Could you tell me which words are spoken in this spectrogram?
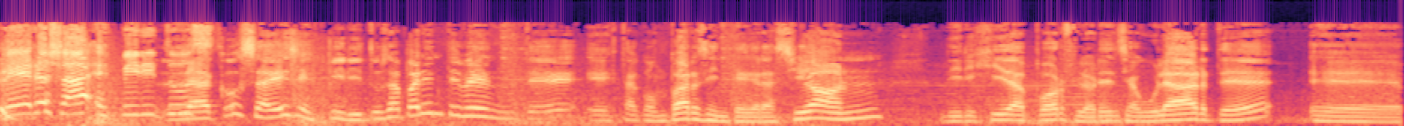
Pero ya espíritus... La cosa es espíritus. Aparentemente, esta comparsa integración dirigida por Florencia Gularte, eh,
